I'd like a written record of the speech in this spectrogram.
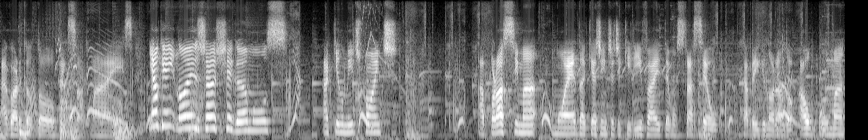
Agora que eu tô pensando, mas... E ok, nós já chegamos aqui no midpoint. A próxima moeda que a gente adquirir vai demonstrar se eu acabei ignorando alguma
